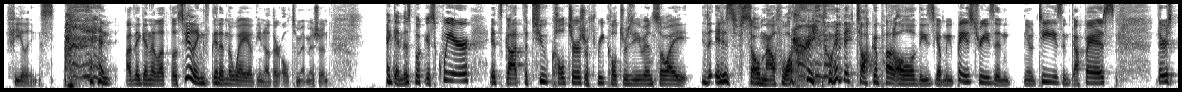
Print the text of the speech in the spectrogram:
feelings. and are they going to let those feelings get in the way of, you know, their ultimate mission? Again, this book is queer. It's got the two cultures or three cultures even. So I, it is so mouthwatering the way they talk about all of these yummy pastries and, you know, teas and cafes. There's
